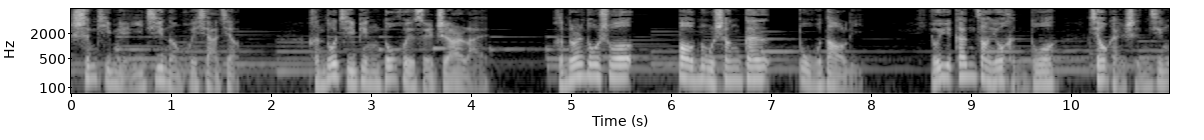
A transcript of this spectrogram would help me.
身体免疫机能会下降，很多疾病都会随之而来。很多人都说，暴怒伤肝不无道理。由于肝脏有很多交感神经，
